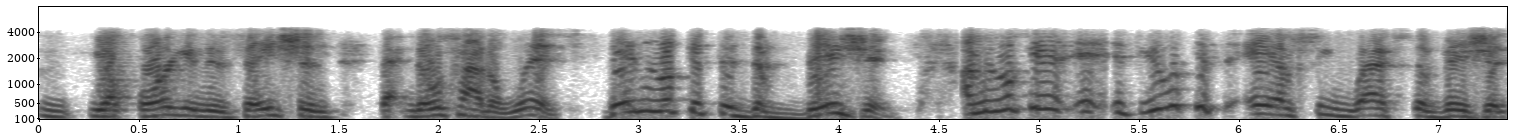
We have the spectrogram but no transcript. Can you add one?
you know, organization that knows how to win. Then look at the division. I mean, look at if you look at the AFC West division.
